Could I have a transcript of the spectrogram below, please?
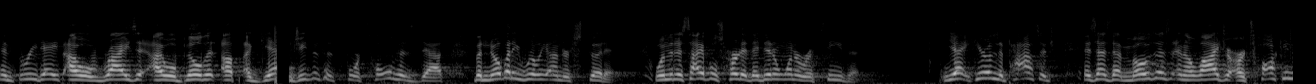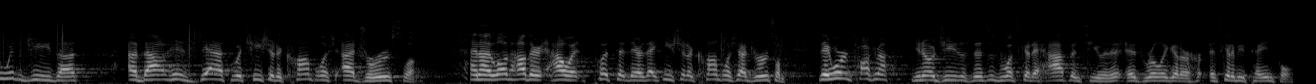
in three days I will rise it, I will build it up again. Jesus has foretold his death, but nobody really understood it. When the disciples heard it, they didn't want to receive it. Yet, here in the passage, it says that Moses and Elijah are talking with Jesus about his death, which he should accomplish at Jerusalem. And I love how, how it puts it there that he should accomplish at Jerusalem. They weren't talking about, you know, Jesus, this is what's going to happen to you, and it, it's really going to it's going to be painful.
